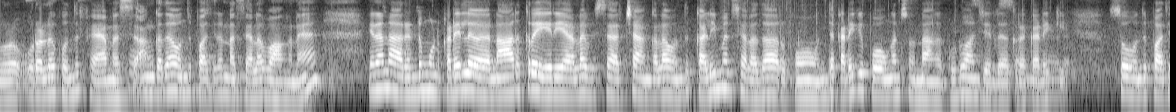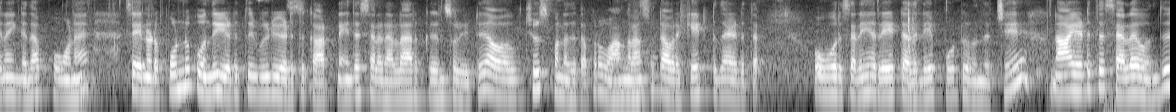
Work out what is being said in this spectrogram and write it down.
ஓ- ஓரளவுக்கு வந்து ஃபேமஸ் அங்கே தான் வந்து பார்த்திங்கன்னா நான் சிலை வாங்கினேன். ஏன்னா நான் ரெண்டு மூணு கடையில் நான் இருக்கிற ஏரியாலாம் விசாரித்து அங்கெல்லாம் வந்து களிமண் சிலை தான் இருக்கும். இந்த கடைக்கு போங்கன்னு சொன்னாங்க குடுவாஞ்சேரியில் இருக்கிற கடைக்கு. ஸோ வந்து பார்த்திங்கன்னா இங்கே தான் போனேன். ஸோ என்னோடய பொண்ணுக்கு வந்து எடுத்து வீடியோ எடுத்து காட்டினேன். இந்த சிலை நல்லா இருக்குதுன்னு சொல்லிட்டு அவள் சூஸ் பண்ணதுக்கப்புறம் வாங்கலாம்னு சொல்லிட்டு அவரை கேட்டுட்டு தான் எடுத்தேன். ஒவ்வொரு சிலையும் ரேட் அதிலே போட்டு இருந்துச்சு. நான் எடுத்த சிலை வந்து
